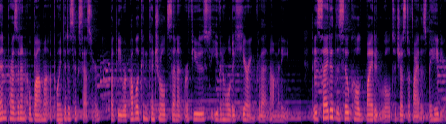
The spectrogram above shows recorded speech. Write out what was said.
Then President Obama appointed a successor, but the Republican controlled Senate refused to even hold a hearing for that nominee. They cited the so called Biden rule to justify this behavior.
